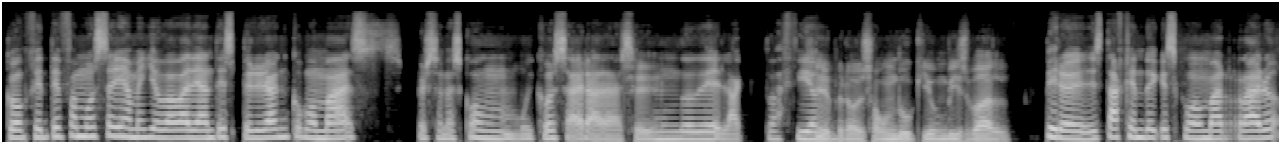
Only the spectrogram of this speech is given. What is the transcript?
con gente famosa ya me llevaba de antes, pero eran como más personas como muy consagradas Sí. en el mundo de la actuación. Sí, pero eso, un Duki, un Bisbal. Pero esta gente que es como más raro,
